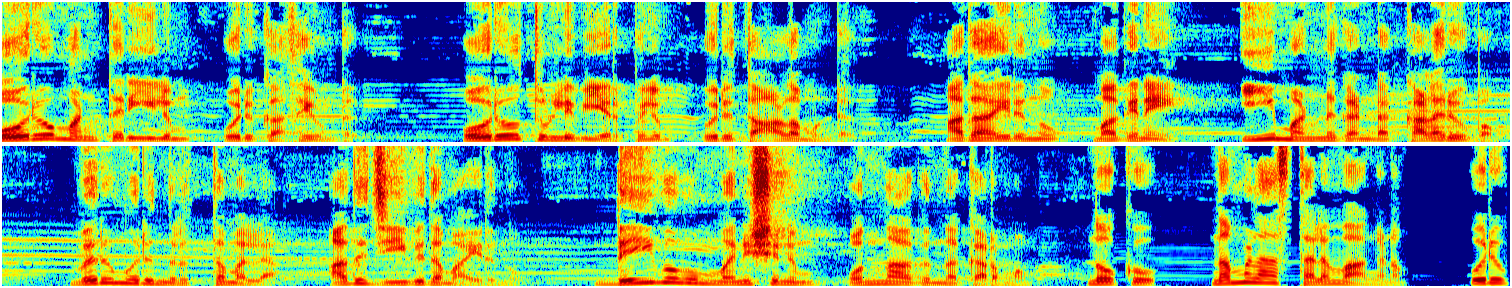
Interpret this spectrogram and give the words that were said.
ഓരോ മൺതരിയിലും ഒരു കഥയുണ്ട്. ഓരോ തുള്ളി വിയർപ്പിലും ഒരു താളമുണ്ട്. അതായിരുന്നു മകനെ ഈ മണ്ണ് കണ്ട കളരൂപം. വെറുമൊരു നൃത്തമല്ല അത് ജീവിതമായിരുന്നു. ദൈവവും മനുഷ്യനും ഒന്നാകുന്ന കർമ്മം. നോക്കൂ നമ്മൾ ആ സ്ഥലം വാങ്ങണം. ഒരു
